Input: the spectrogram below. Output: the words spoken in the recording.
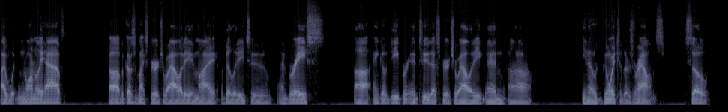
I wouldn't normally have uh, because of my spirituality and my ability to embrace uh, and go deeper into that spirituality and uh, you know going to those rounds. So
